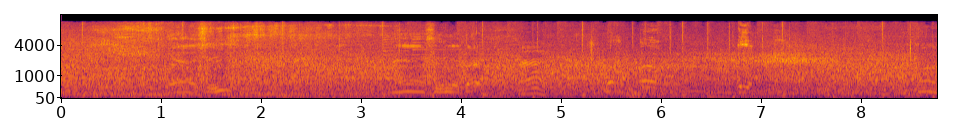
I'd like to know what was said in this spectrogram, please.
Yeah, see? Yeah, see like that. À, Uh-huh.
